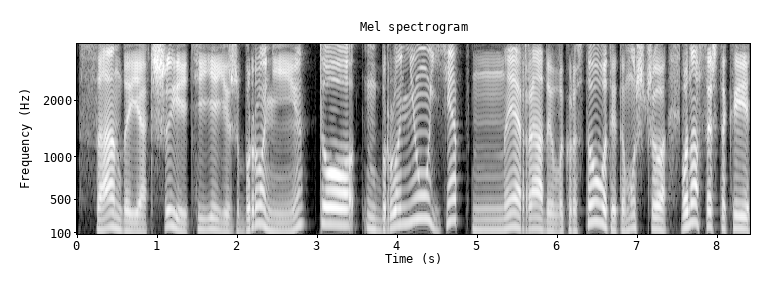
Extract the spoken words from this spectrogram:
Сандея чи тієї ж броні, то броню я б не радив використовувати, тому що вона все ж таки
